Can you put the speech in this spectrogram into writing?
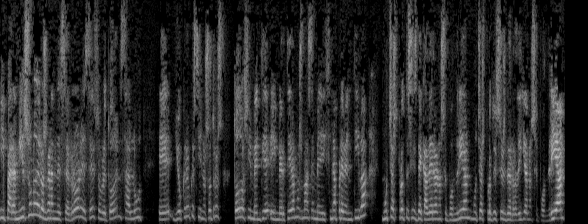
Y para mí es uno de los grandes errores, ¿eh? sobre todo en salud. Eh, yo creo que si nosotros todos invirtiéramos más en medicina preventiva, muchas prótesis de cadera no se pondrían, muchas prótesis de rodilla no se pondrían,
